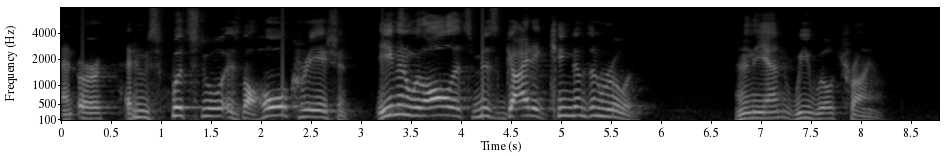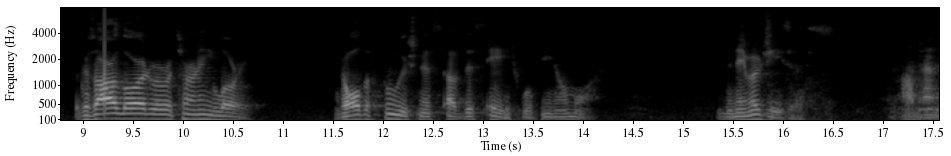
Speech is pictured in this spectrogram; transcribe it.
and earth, and whose footstool is the whole creation, even with all its misguided kingdoms and rulers. And in the end, we will triumph because our Lord will return in glory, and all the foolishness of this age will be no more. In the name of Jesus, amen.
